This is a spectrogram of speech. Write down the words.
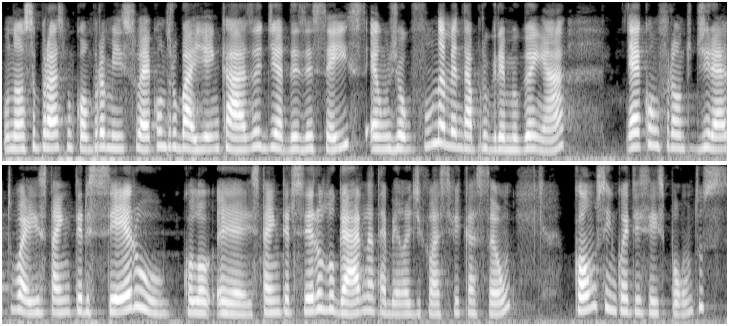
O nosso próximo compromisso é contra o Bahia em casa, dia 16. É um jogo fundamental para o Grêmio ganhar. É confronto direto, o Bahia está em terceiro, é, está em terceiro lugar na tabela de classificação, com 56 pontos.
